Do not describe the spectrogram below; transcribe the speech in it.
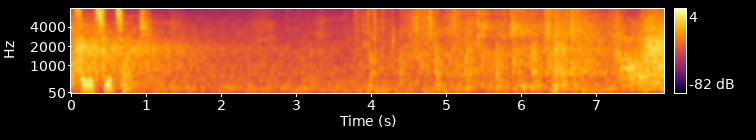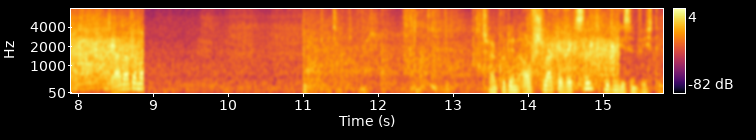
Was er jetzt hier zeigt. Ja, da hat er mal Schanko den Aufschlag gewechselt. Die sind wichtig.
